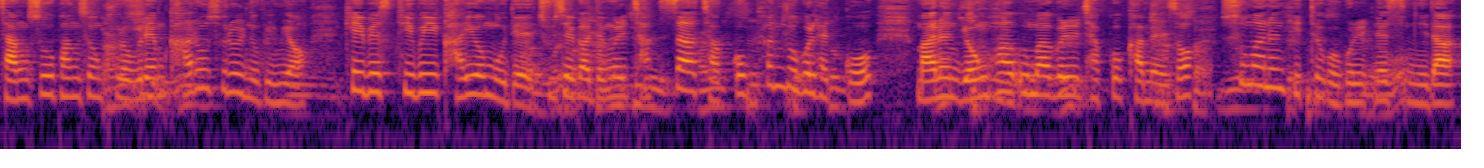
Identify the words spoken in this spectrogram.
장수 방송 프로그램 가로수를 누비며 KBS TV 가요 무대, 주제가 등을 작사, 작곡, 편곡을 했고 많은 영화 음악을 작곡하면서 수많은 히트곡을 냈습니다.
